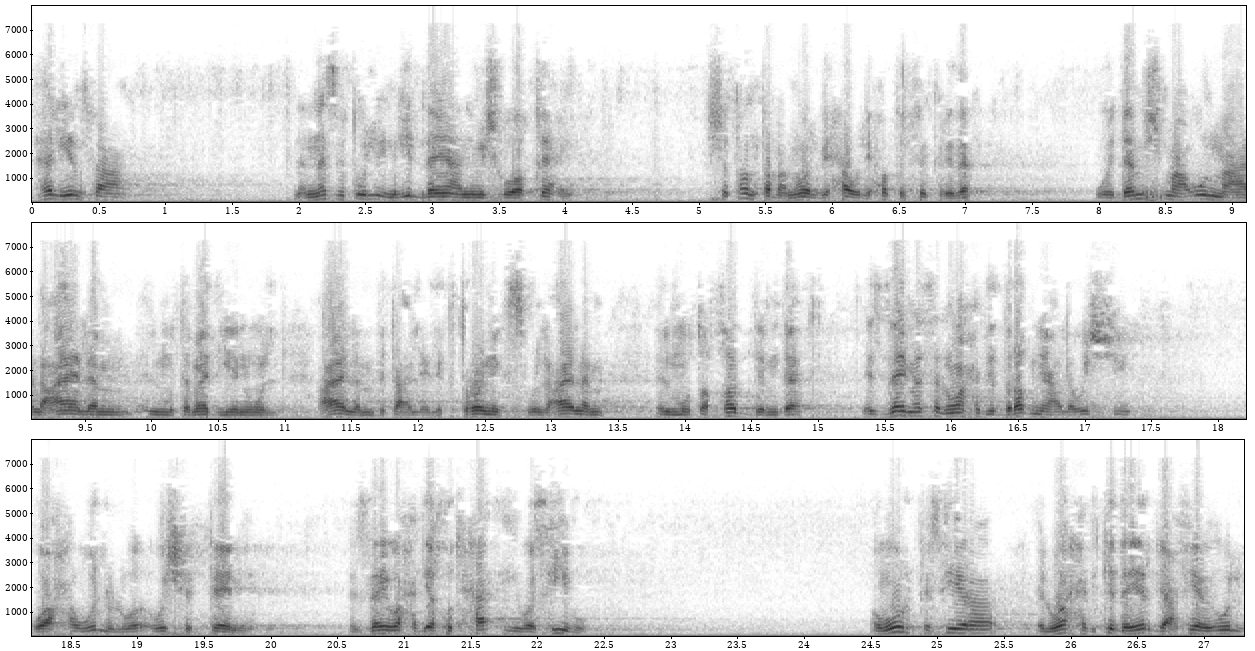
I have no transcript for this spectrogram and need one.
هل ينفع؟ الناس بتقول الإنجيل ده يعني مش واقعي. الشيطان طبعا هو اللي بيحاول يحط الفكر ده وده مش معقول مع العالم المتمدين والعالم بتاع الإلكترونيكس والعالم المتقدم ده. إزاي مثلا واحد يضربني على وشي واحول له الوش التاني؟ إزاي واحد ياخد حقي وأسيبه؟ أمور كثيرة الواحد كده يرجع فيها ويقول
